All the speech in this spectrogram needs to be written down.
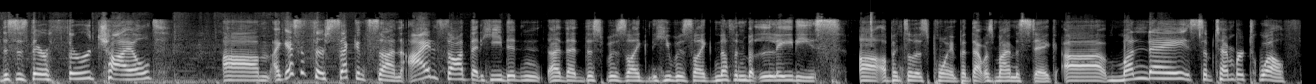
This is their third child. Um, I guess it's their second son. I had thought that he didn't, uh, that this was like, he was like nothing but ladies uh, up until this point, but that was my mistake. Uh, Monday, September 12th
